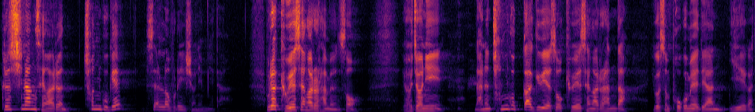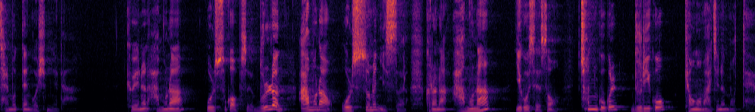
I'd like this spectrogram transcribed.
그래서 신앙생활은 천국의 셀러브레이션입니다. 우리가 교회 생활을 하면서 여전히 나는 천국 가기 위해서 교회 생활을 한다. 이것은 복음에 대한 이해가 잘못된 것입니다. 교회는 아무나 올 수가 없어요. 물론 아무나 올 수는 있어요. 그러나 아무나 이곳에서 천국을 누리고 경험하지는 못해요.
